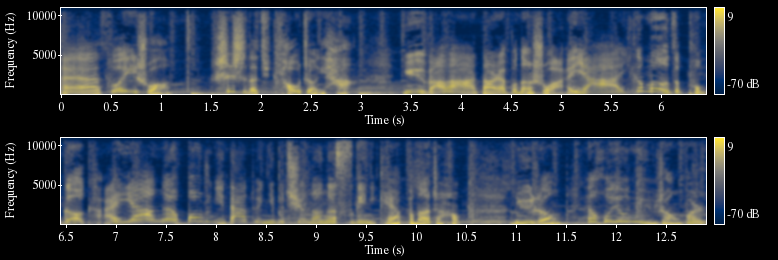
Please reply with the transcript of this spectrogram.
哎，所以说，适时的去调整一下。女娃娃当然不能说，哎呀，一个猛子扑过去，哎呀，我要抱住你大腿，你不娶，我我死给你看，不能这号。女人要会有女人味儿，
